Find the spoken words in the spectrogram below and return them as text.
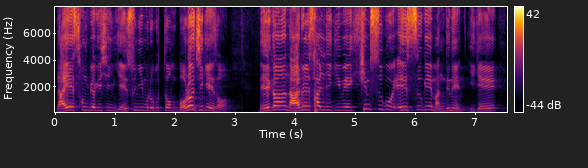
나의 성벽이신 예수님으로부터 멀어지게 해서 내가 나를 살리기 위해 힘쓰고 애쓰게 만드는 이게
